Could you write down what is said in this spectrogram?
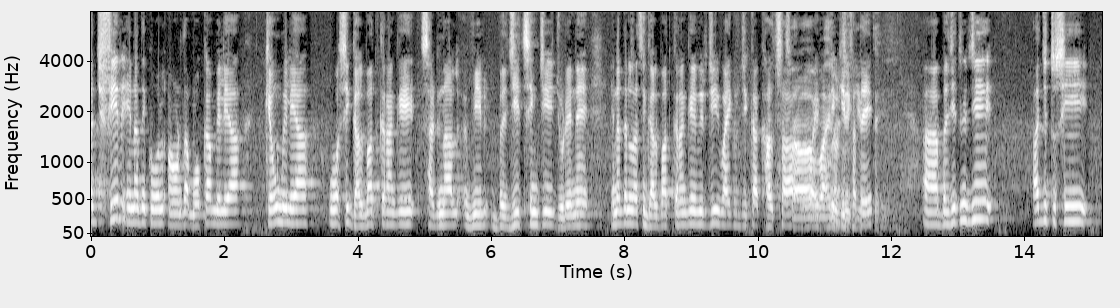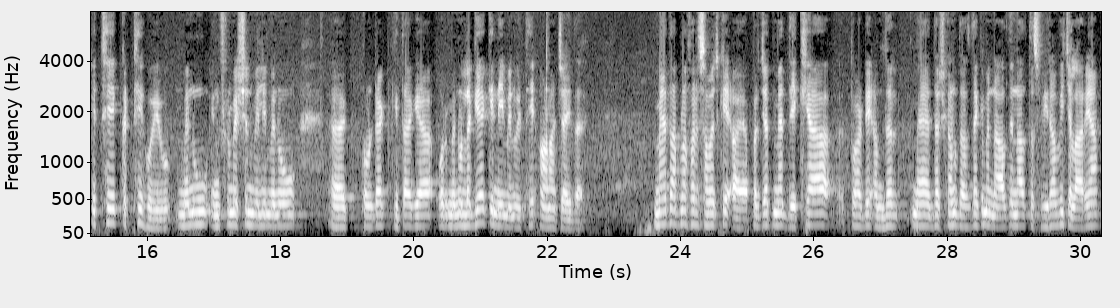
ਅੱਜ ਫਿਰ ਇਹਨਾਂ ਦੇ ਕੋਲ ਆਉਣ ਦਾ ਮੌਕਾ ਮਿਲਿਆ। ਕਿਉਂ ਮਿਲਿਆ? ਉਹ ਅਸੀਂ ਗੱਲਬਾਤ ਕਰਾਂਗੇ। ਸਾਡੇ ਨਾਲ ਵੀਰ ਬਲਜੀਤ ਸਿੰਘ ਜੀ ਜੁੜੇ ਨੇ। ਇਹਨਾਂ ਦੇ ਨਾਲ ਅਸੀਂ ਗੱਲਬਾਤ ਕਰਾਂਗੇ। ਵੀਰ ਜੀ ਵਾਹਿਗੁਰੂ ਜੀ ਕਾ ਖਾਲਸਾ ਵਾਹਿਗੁਰੂ ਜੀ ਕੀ ਫਤਿਹ। ਬਲਜੀਤ ਵੀਰ ਜੀ ਅੱਜ ਤੁਸੀਂ ਇੱਥੇ ਇਕੱਠੇ ਹੋਏ ਹੋ। ਮੈਨੂੰ ਇਨਫੋਰਮੇਸ਼ਨ ਮਿਲੀ ਮੈਨੂੰ ਕੰਟੈਕਟ ਕੀਤਾ ਗਿਆ ਔਰ ਮੈਨੂੰ ਲੱਗਿਆ ਕਿ ਨਹੀਂ ਮੈਨੂੰ ਇੱਥੇ ਆਉਣਾ ਚਾਹੀਦਾ ਹੈ। ਮੈਂ ਤਾਂ ਆਪਣਾ ਫਰਜ਼ ਸਮਝ ਕੇ ਆਇਆ ਪਰ ਜਦ ਮੈਂ ਦੇਖਿਆ ਤੁਹਾਡੇ ਅੰਦਰ ਮੈਂ ਦਰਸ਼ਕਾਂ ਨੂੰ ਦੱਸਦਾ ਕਿ ਮੈਂ ਨਾਲ ਦੇ ਨਾਲ ਤਸਵੀਰਾਂ ਵੀ ਚਲਾ ਰਿਹਾ।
